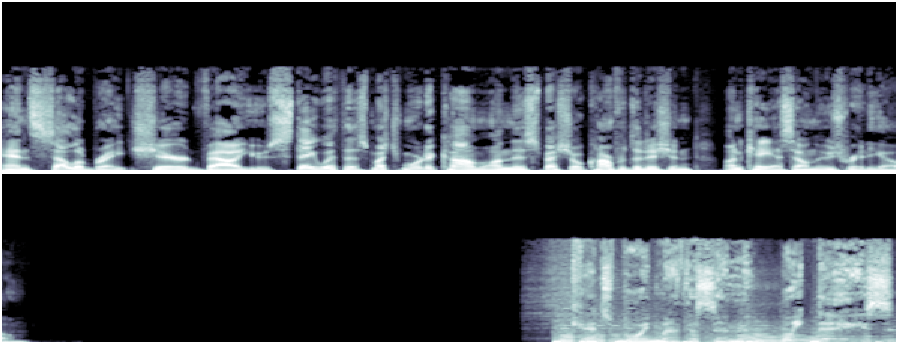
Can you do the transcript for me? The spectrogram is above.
and celebrate shared values. Stay with us. Much more to come on this special conference edition on KSL News Radio. Catch Boyd Matheson weekdays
